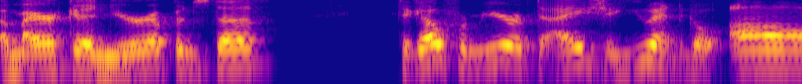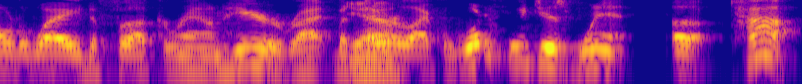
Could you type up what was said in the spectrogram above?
America and Europe and stuff. To go from Europe to Asia, you had to go all the way to fuck around here, right? But Yeah. they were like, well, what if we just went up top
